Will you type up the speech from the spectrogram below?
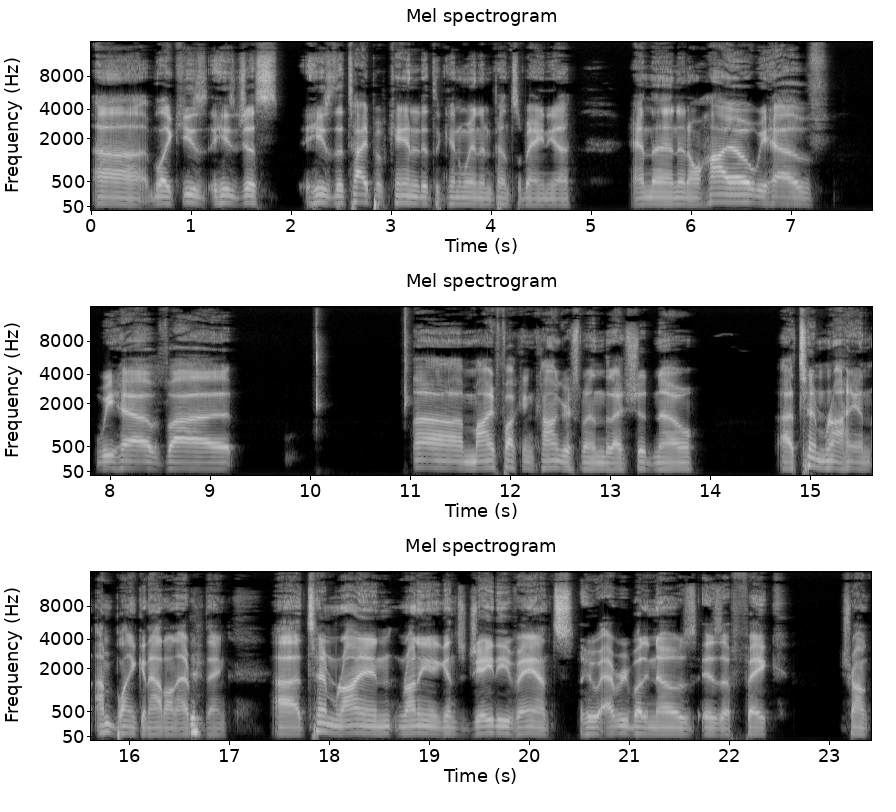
Uh like he's he's just he's the type of candidate that can win in Pennsylvania. And then in Ohio we have we have uh uh my fucking congressman that I should know uh, Tim Ryan. I'm blanking out on everything. Uh, Tim Ryan running against JD Vance, who everybody knows is a fake Trump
